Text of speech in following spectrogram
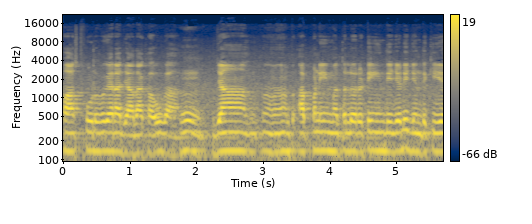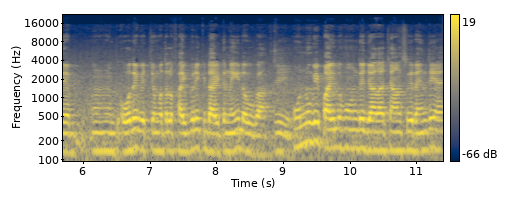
ਫਾਸਟ ਫੂਡ ਵਗੈਰਾ ਜ਼ਿਆਦਾ ਖਾਊਗਾ ਜਾਂ ਆਪਣੀ ਮਤਲਬ ਰੁਟੀਨ ਦੀ ਜਿਹੜੀ ਜ਼ਿੰਦਗੀ ਹੈ ਉਹਦੇ ਵਿੱਚ ਮਤਲਬ ਫਾਈਬਰਿਕ ਡਾਈਟ ਨਹੀਂ ਲਊਗਾ ਉਹਨੂੰ ਵੀ ਪਾਈਲ ਹੋਣ ਦੇ ਜ਼ਿਆਦਾ ਚਾਂਸ ਰਹਿੰਦੇ ਆ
